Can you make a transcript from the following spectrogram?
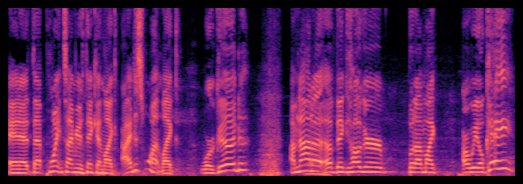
And at that point in time, you're thinking, like, I just want, like, we're good. I'm not a, a big hugger, but I'm like, are we okay?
